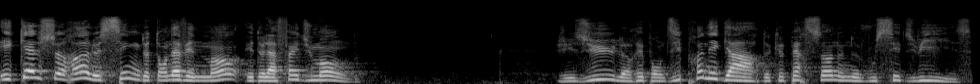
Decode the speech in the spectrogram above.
et quel sera le signe de ton avènement et de la fin du monde? Jésus leur répondit, Prenez garde que personne ne vous séduise,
